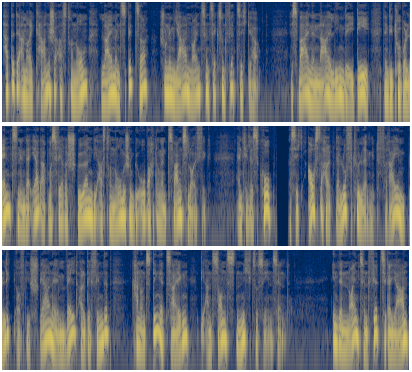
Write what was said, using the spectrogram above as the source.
hatte der amerikanische Astronom Lyman Spitzer schon im Jahr 1946 gehabt. Es war eine naheliegende Idee, denn die Turbulenzen in der Erdatmosphäre stören die astronomischen Beobachtungen zwangsläufig. Ein Teleskop, das sich außerhalb der Lufthülle mit freiem Blick auf die Sterne im Weltall befindet, kann uns Dinge zeigen, die ansonsten nicht zu sehen sind. In den 1940er Jahren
